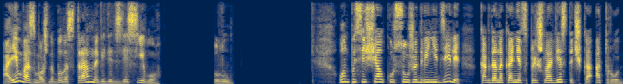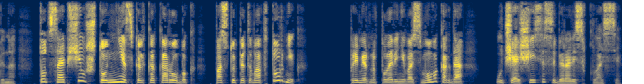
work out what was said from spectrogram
А им, возможно, было странно видеть здесь его, Лу. Он посещал курсы уже две недели, когда, наконец, пришла весточка от Робина. Тот сообщил, что несколько коробок поступят во вторник, примерно в половине восьмого, когда учащиеся собирались в классе.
